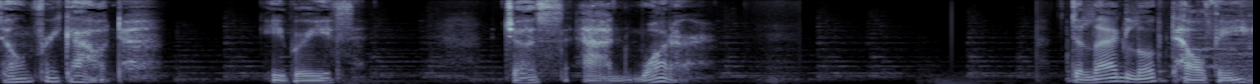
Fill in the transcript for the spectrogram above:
Don't freak out, he breathed. Just add water. The leg looked healthy,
